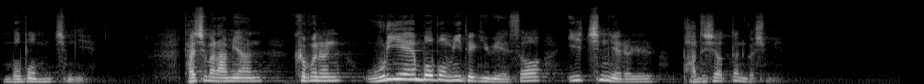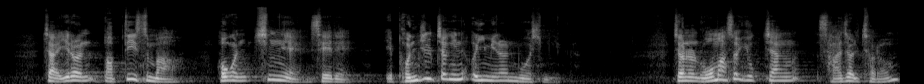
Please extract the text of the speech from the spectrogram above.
모범 침례. 다시 말하면 그분은 우리의 모범이 되기 위해서 이 침례를 받으셨던 것입니다. 자, 이런 밥디스마 혹은 침례, 세례, 본질적인 의미는 무엇입니까? 저는 로마서 6장 4절처럼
